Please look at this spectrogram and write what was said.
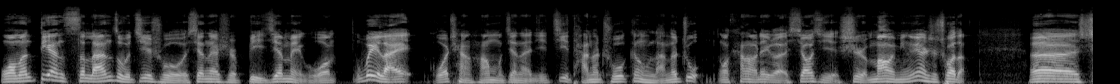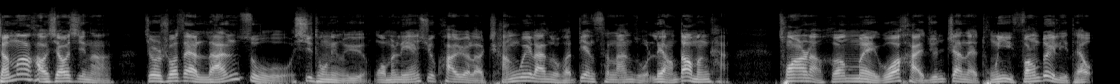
我们电磁拦阻技术现在是比肩美国，未来国产航母舰载机既弹得出，更拦得住。我看到这个消息是马伟明院士说的，呃，什么好消息呢？就是说，在拦阻系统领域，我们连续跨越了常规拦阻和电磁拦阻两道门槛，从而呢和美国海军站在同一方队里头。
